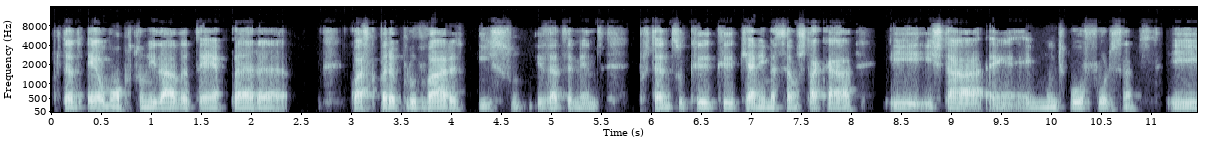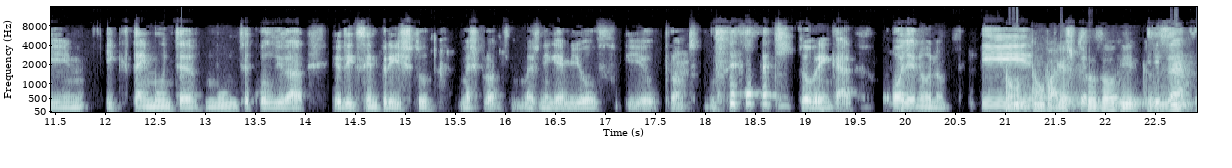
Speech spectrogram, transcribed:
portanto é uma oportunidade até para, quase que para provar isso, exatamente. Portanto, que, que, que a animação está cá e, e está em, em, muito boa força e, e, que tem muita, muita qualidade. Eu digo sempre isto, mas pronto, mas ninguém me ouve e eu, pronto, estou a brincar. Olha, Nuno, e... Estão, estão, várias pessoas a ouvir. Exato.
